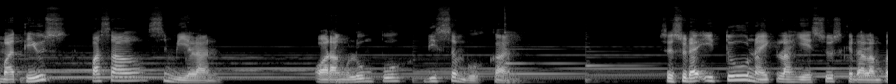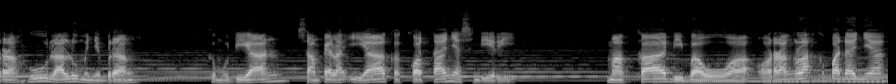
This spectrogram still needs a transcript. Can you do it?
Matius pasal 9 Orang lumpuh disembuhkan. Sesudah itu naiklah Yesus ke dalam perahu lalu menyeberang. Kemudian sampailah ia ke kotanya sendiri. Maka dibawa oranglah kepadanya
